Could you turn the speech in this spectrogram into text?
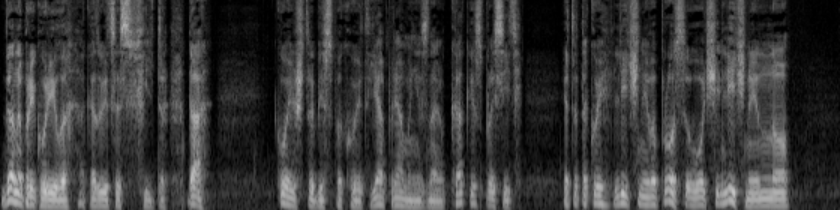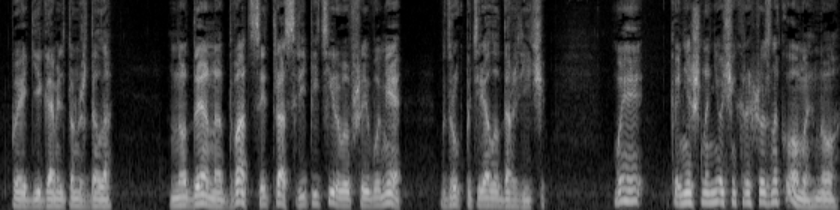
Да, она прикурила, оказывается, с фильтра. «Да, кое-что беспокоит. Я прямо не знаю, как и спросить. Это такой личный вопрос, очень личный, но...» Пегги Гамильтон ждала. Но Дэна, двадцать раз репетировавшая в уме, вдруг потеряла дар речи. Мы, конечно, не очень хорошо знакомы, но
